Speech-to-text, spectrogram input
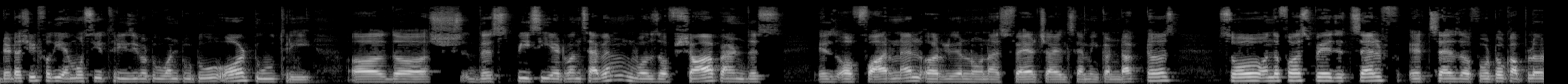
data sheet for the MOC302122 or 23. Uh, the this PC817 was of Sharp and this is of Farnell earlier known as Fairchild Semiconductors so on the first page itself it says a photocoupler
